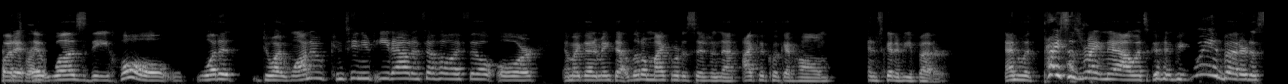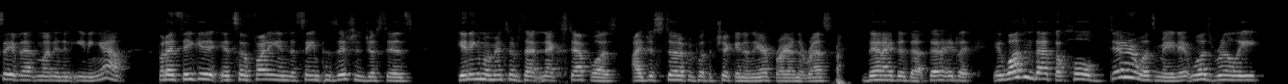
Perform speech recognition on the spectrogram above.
But it, right. it was the whole what it do I want to continue to eat out and feel how I feel, or am I going to make that little micro decision that I could cook at home and it's going to be better? And with prices right now, it's going to be way better to save that money than eating out. But I think it, it's so funny in the same position, just as getting momentum to that next step was I just stood up and put the chicken in the air fryer and the rest. Then I did that. Then it like it wasn't that the whole dinner was made. It was really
